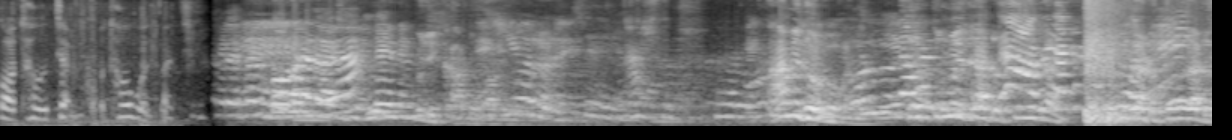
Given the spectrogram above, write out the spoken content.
কথা হচ্ছে আমি কথাও বলতে পারছি না। আমি ধরবো? তুমি কাটো তুমি কাটো তুমি কাটো তুমি কাটো।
